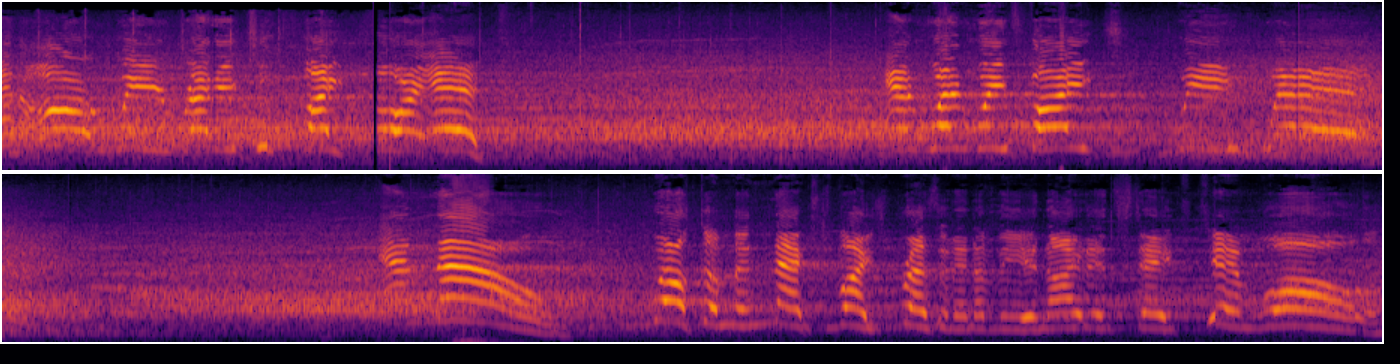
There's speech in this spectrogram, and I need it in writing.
And are we ready to fight for it? And when we fight, we win. And now, welcome the next Vice President of the United States, Tim Walz.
